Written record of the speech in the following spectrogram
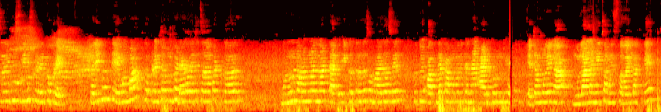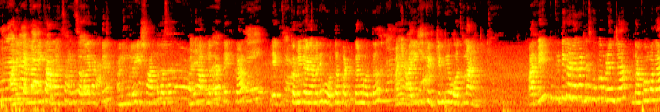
जरी दिसली कपडे. तरी म्हणते मम्मा कपड्यांच्या पण घड्या घालायच्या चला पटकन म्हणून लहान मुलांना एकत्र जर सांभाळायचं असेल तर तू आपल्या कामामध्ये त्यांना ऍड करून घे त्याच्यामुळे ना मुलांनाही चांगली सवय लागते आणि त्यांनाही कामाची चांगली सवय लागते आणि मुलंही शांत बसत आणि आपलं प्रत्येक काम एक कमी वेळामध्ये होतं पटकन होतं आणि आईची चिडचिड होत नाही. आरवी तू किती घड्या काढल्यास मग कपड्यांच्या? दाखव मला.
